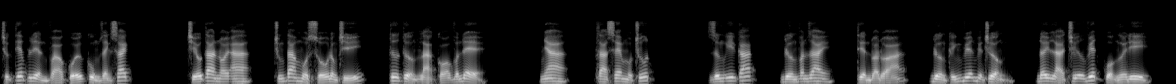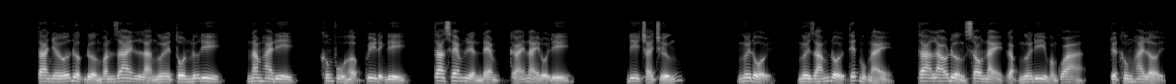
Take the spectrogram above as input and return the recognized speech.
trực tiếp liền vào cuối cùng danh sách. Chiếu ta nói a, chúng ta một số đồng chí, tư tưởng là có vấn đề. Nha, ta xem một chút. Dương y cát, đường văn giai, tiền đoá đoá, đường kính viễn viện trưởng, đây là chữ viết của ngươi đi. Ta nhớ được đường văn giai là ngươi tôn nữ đi, năm hai đi, không phù hợp quy định đi, ta xem liền đem cái này đổi đi. Đi trai trứng. Ngươi đổi, ngươi dám đổi tiết mục này, ta lao đường sau này gặp ngươi đi vòng qua, tuyệt không hai lời.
